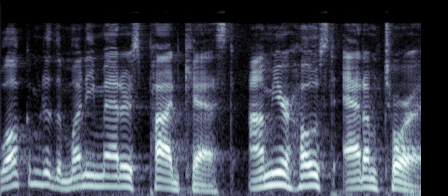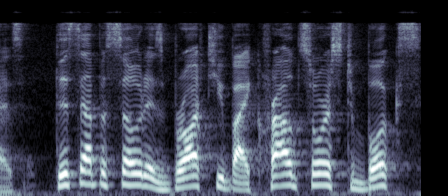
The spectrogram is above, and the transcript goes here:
Welcome to the Money Matters Podcast. I'm your host, Adam Torres. This episode is brought to you by Crowdsourced Books.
